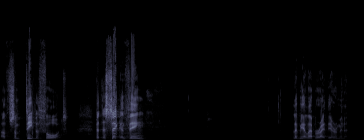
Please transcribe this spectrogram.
of some deeper thought. But the second thing, let me elaborate there a minute.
